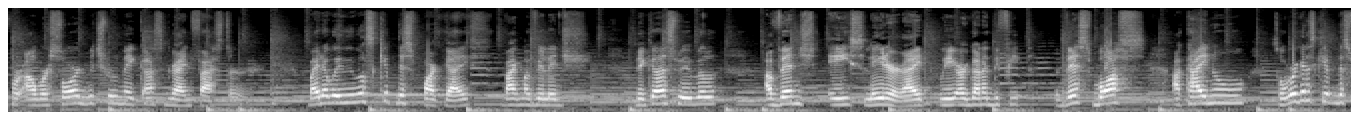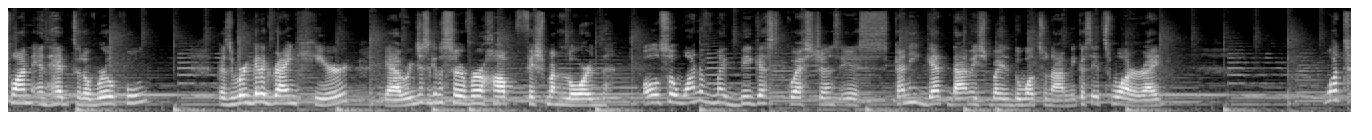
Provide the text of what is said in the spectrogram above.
for our sword, which will make us grind faster. By the way, we will skip this part, guys, Magma Village, because we will avenge Ace later, right? We are gonna defeat this boss, Akainu. So we're gonna skip this one and head to the Whirlpool, because we're gonna grind here. Yeah, we're just gonna server hop Fishman Lord. Also, one of my biggest questions is, can he get damaged by the dual tsunami? Because it's water, right? What?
